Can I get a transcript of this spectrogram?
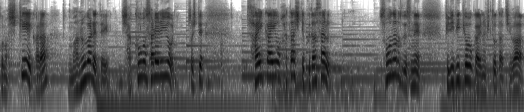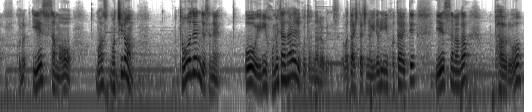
この死刑から免れて釈放されるようにそして再会を果たしてくださる。そうなるとですねピリピ教会の人たちはこのイエス様をもちろん当然ですね大いに褒めたたえることになるわけです。私たちの祈りに応えてイエス様がパウロを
